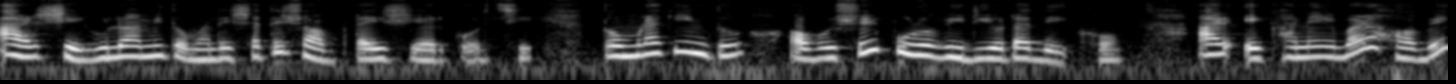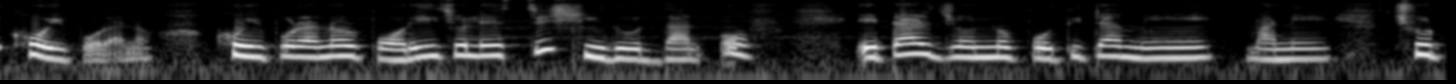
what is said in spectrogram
আর সেগুলো আমি তোমাদের সাথে সবটাই শেয়ার করছি। তোমরা কিন্তু অবশ্যই পুরো ভিডিওটা দেখো। আর এখানে এবার হবে খই পোড়ানো। খই পোড়ানোর পরেই চলে এসছে সিঁদুর দান। উফ, এটার জন্য প্রতিটা মেয়ে মানে ছোট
